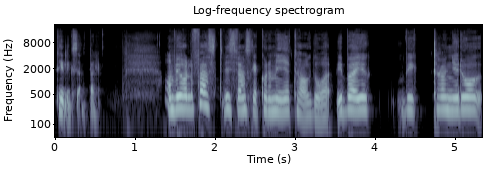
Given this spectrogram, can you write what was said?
till exempel. Om vi håller fast vid svensk ekonomi ett tag då. Vi börjar ju vi kan ju då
